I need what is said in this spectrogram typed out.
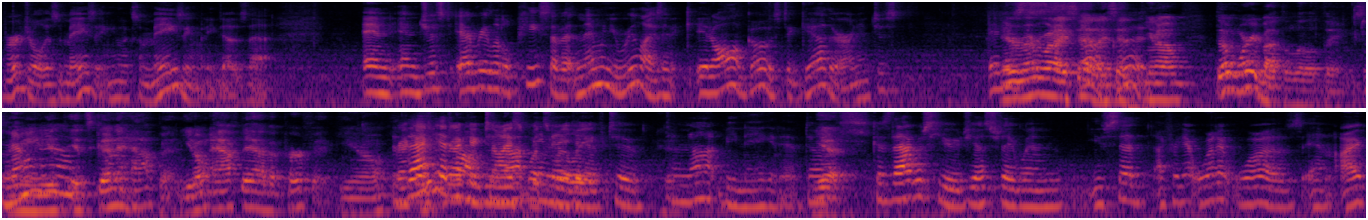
Virgil is amazing. He looks amazing when he does that. And and just every little piece of it, and then when you realize it, it all goes together, and it just. It And remember what I said? so I said, good. you know, don't worry about the little things. I mean, no. It, it's gonna happen. You don't have to have it perfect. You know. that Recog- hit home to recognize not be what's really- negative too. Yeah. To not be negative. Don't, Yes. Because that was huge yesterday when you said, I forget what it was, and I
